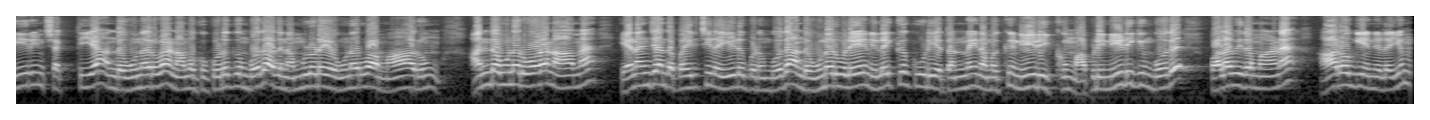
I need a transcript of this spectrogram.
உயிரின் சக்தியை அந்த உணர்வை நமக்கு கொடுக்கும்போது அது நம்மளுடைய உணர்வாக மாறும். அந்த உணர்வோடு நாம் இணைஞ்சு அந்த பயிற்சியில் ஈடுபடும் போது அந்த உணர்விலேயே நிலைக்கக்கூடிய தன்மை நமக்கு நீடிக்கும். அப்படி நீடிக்கும் போது பலவிதமான ஆரோக்கிய நிலையும்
